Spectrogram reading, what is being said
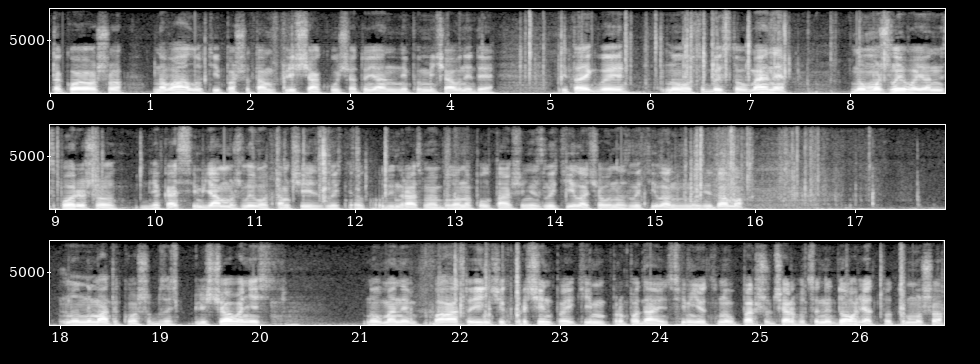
такого, що навалу, типа, що там кліща куча, то я не помічав ніде. І так якби, ну, особисто в мене, ну, можливо, я не спорю, що якась сім'я, можливо, там чи злетіла. Один раз в мене було на Полтавщині, злетіла, що вона злетіла, невідомо. Ну, нема такого, щоб закліщованість. Ну, в мене багато інших причин, по яким пропадають сім'ї. Ну, в першу чергу це не догляд, тому що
